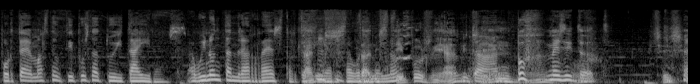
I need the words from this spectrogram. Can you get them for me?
portem els teus tipus de tuitaires. Avui no entendràs res del que Tants, diguem, segurament, tants no? tipus n'hi ha. I tant. Buf, més i tot. Sí, sí, sí.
